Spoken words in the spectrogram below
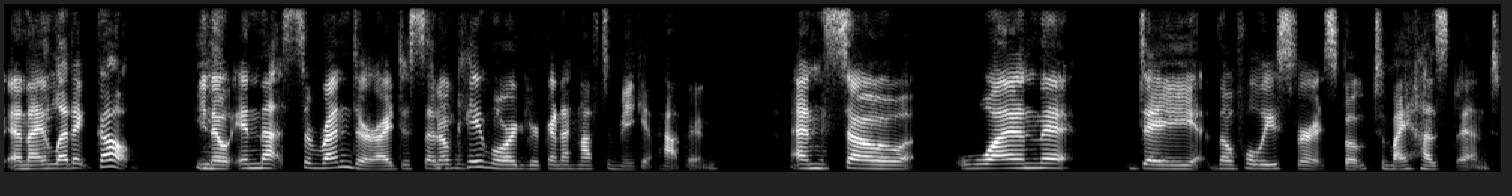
and I let it go. You know, in that surrender, I just said, mm-hmm. okay, Lord, you're going to have to make it happen. And so one day, the Holy Spirit spoke to my husband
